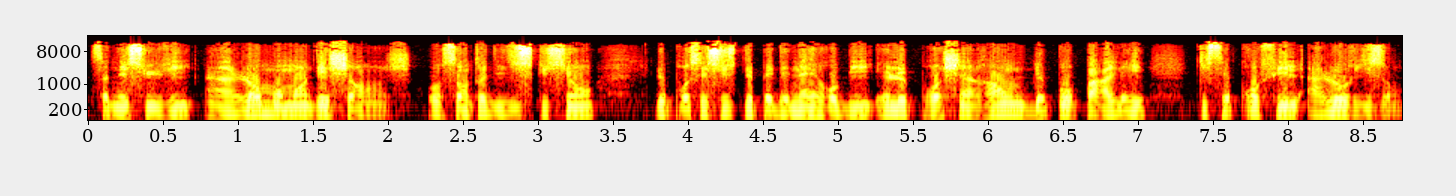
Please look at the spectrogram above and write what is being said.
Ça n'est suivi un long moment d'échange. Au centre des discussions, le processus de paix de Nairobi et le prochain round de pourparlers qui se profile à l'horizon.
